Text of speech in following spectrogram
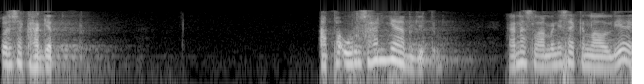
Terus saya kaget. Apa urusannya begitu? Karena selama ini saya kenal dia,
